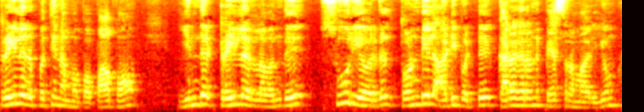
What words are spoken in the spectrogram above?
ட்ரெய்லரை பத்தி நம்ம இப்ப பார்ப்போம் இந்த ட்ரெய்லர்ல வந்து சூரிய அவர்கள் தொண்டையில அடிபட்டு கரகரன்னு பேசுற மாதிரியும்.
